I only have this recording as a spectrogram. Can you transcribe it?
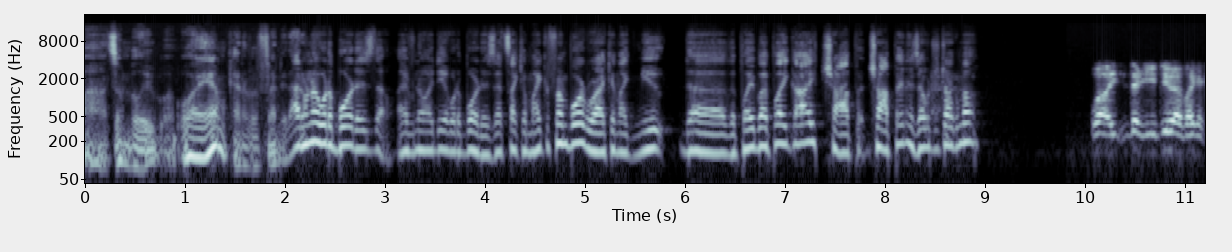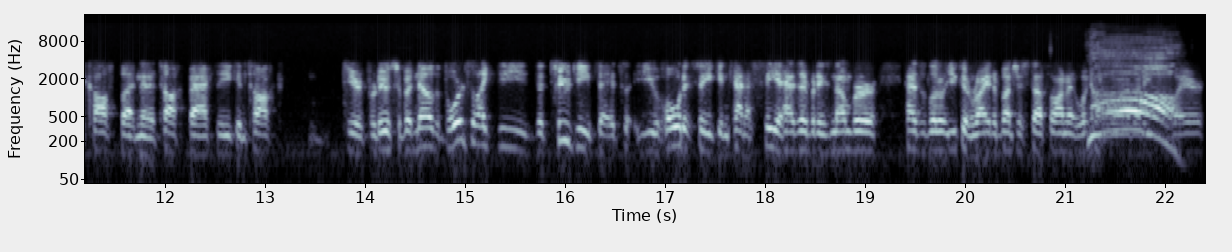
Wow, that's unbelievable. Well, I am kind of offended. I don't know what a board is though. I have no idea what a board is. That's like a microphone board where I can like mute the the play by play guy, chop chop in. Is that what you're talking about? Well, there you do have like a cough button and a talk back that you can talk to your producer. But no, the board's like the the two deep. That it's you hold it so you can kind of see it. Has everybody's number. Has a little. You can write a bunch of stuff on it. What you want about each No.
